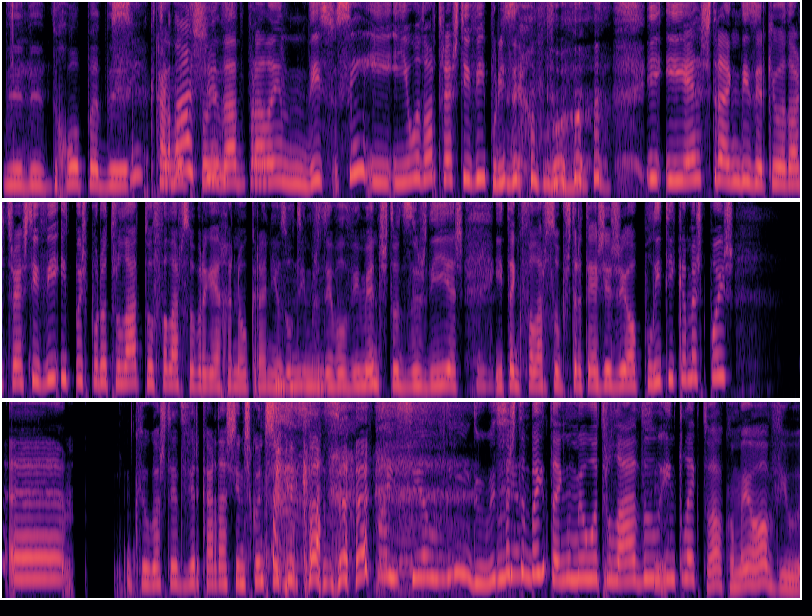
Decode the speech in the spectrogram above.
de, de, de roupa de Sim, que Kardashian. tem uma personalidade para além disso. Sim, e, e, eu adoro Trash TV, por exemplo. e, e, é estranho dizer que eu adoro Trash TV e depois, por outro lado, estou a falar sobre a guerra na Ucrânia e os uhum, últimos uhum. desenvolvimentos todos os dias e tenho que falar sobre estratégia geopolítica, mas depois. Uh, o que eu gosto é de ver Kardashians quando chego a casa. Ai, isso é lindo! Isso Mas é... também tenho o meu outro lado Sim. intelectual, como é óbvio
